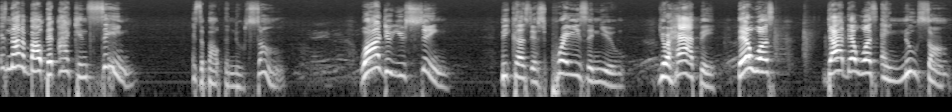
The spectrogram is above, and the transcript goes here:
it's not about that I can sing. It's about the new song. Why do you sing? Because there's praise in you. You're happy. There was that there was a new song.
